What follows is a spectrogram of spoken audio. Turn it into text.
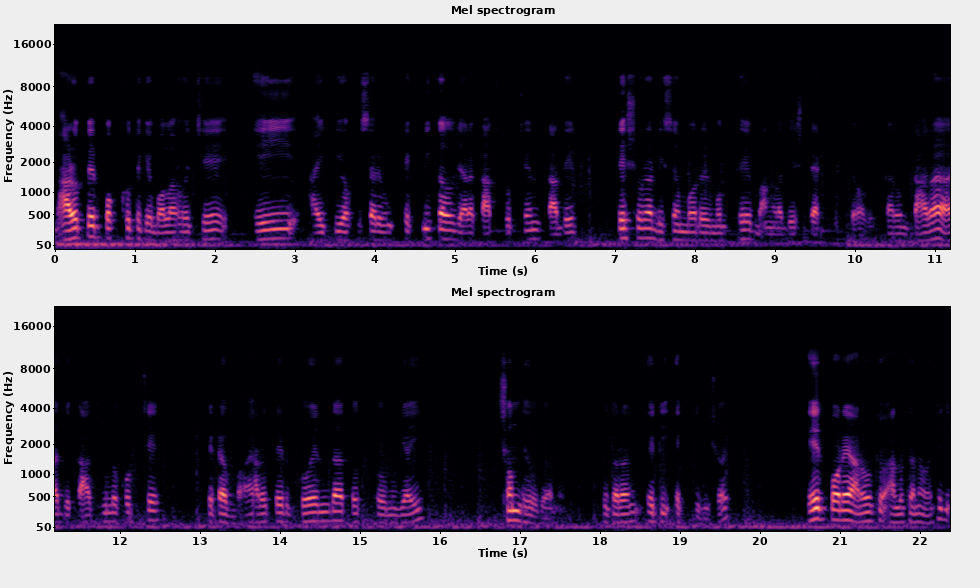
ভারতের পক্ষ থেকে বলা হয়েছে এই আইটি অফিসার এবং টেকনিক্যাল যারা কাজ করছেন, তাদের তেসরা ডিসেম্বরের মধ্যে বাংলাদেশ ত্যাগ করতে হবে। কারণ তারা যে কাজগুলো করছে, সেটা ভারতের গোয়েন্দা তথ্য অনুযায়ী সন্দেহজনক। সুতরাং এটি একটি বিষয়। এরপরে আরও আলোচনা হয়েছে যে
